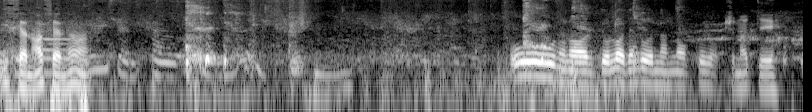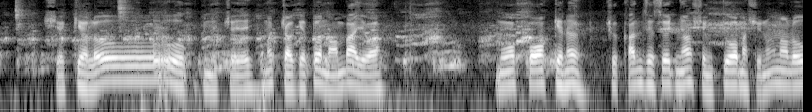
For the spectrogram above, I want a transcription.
ít tiền ó tiền thôi mà ô nó nó chỗ lo chân đuôi nó nó cứ rồi cho nó chị sẽ kia lô cái chị mất cho kia tôi nón bao giờ mua kho kia nữa chưa cắn chưa sữa nhỏ sừng chua mà sừng nó nó lô.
